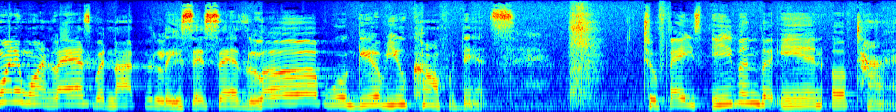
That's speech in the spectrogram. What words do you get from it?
21, last but not the least, it says, Love will give you confidence to face even the end of time.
